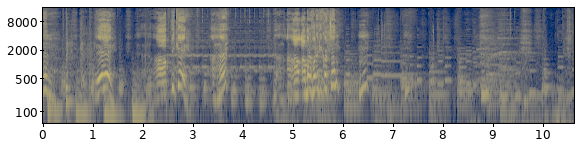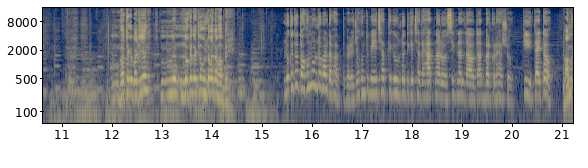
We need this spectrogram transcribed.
এ আপনি কে? হ্যাঁ? আমার ঘরে কি করছেন? হুম? ঘর থেকে পাঠিয়েছেন লোকে দেখলে উল্টোপাল্টা ভাববে। লোকে তো তখন উল্টো পাল্টা ভাবতে পারে যখন তুমি এই ছাদ থেকে উল্টো দিকে ছাদে হাত নাড়ো সিগন্যাল দাও দাঁত বার করে হাসো। কি তাই তো? আমি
